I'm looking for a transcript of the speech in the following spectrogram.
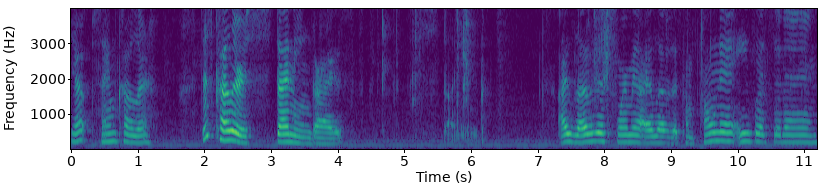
Yep, same color. This color is stunning, guys. Stunning. I love this formula. I love the component he puts it in.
